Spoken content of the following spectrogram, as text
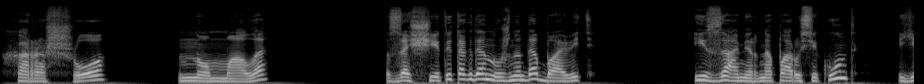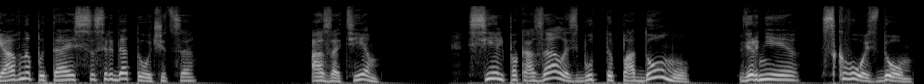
Хорошо, но мало. Защиты тогда нужно добавить и замер на пару секунд, явно пытаясь сосредоточиться. А затем сель показалось, будто по дому, вернее, сквозь дом,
